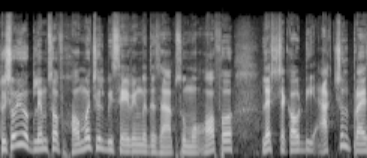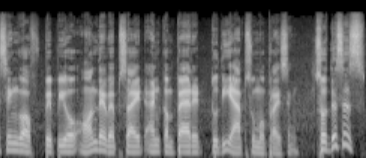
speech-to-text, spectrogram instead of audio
To show you a glimpse of how much you'll be saving with this AppSumo offer, let's check out the actual pricing of Pipio on their website and compare it to the AppSumo pricing. So this is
